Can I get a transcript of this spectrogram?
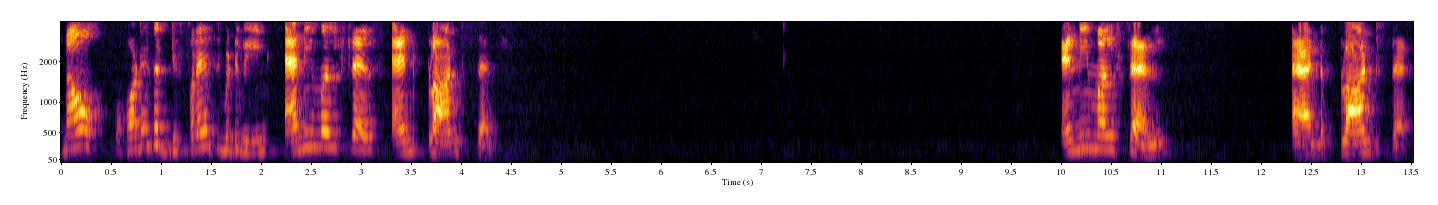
Now what is the difference between animal cells and plant cells? Animal cell and plant cell.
